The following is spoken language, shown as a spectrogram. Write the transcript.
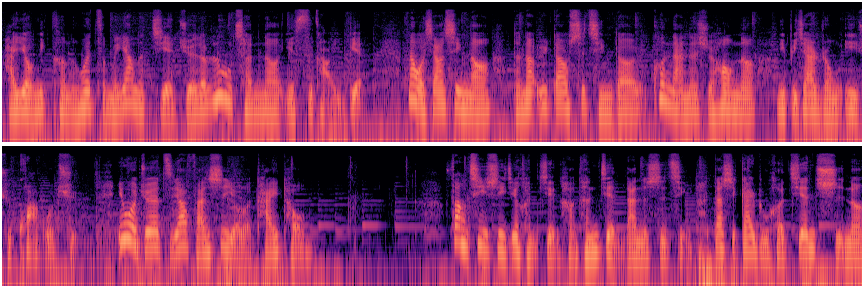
还有你可能会怎么样的解决的路程呢，也思考一遍。那我相信呢，等到遇到事情的困难的时候呢，你比较容易去跨过去，因为我觉得只要凡事有了开头。放弃是一件很健康、很简单的事情，但是该如何坚持呢？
